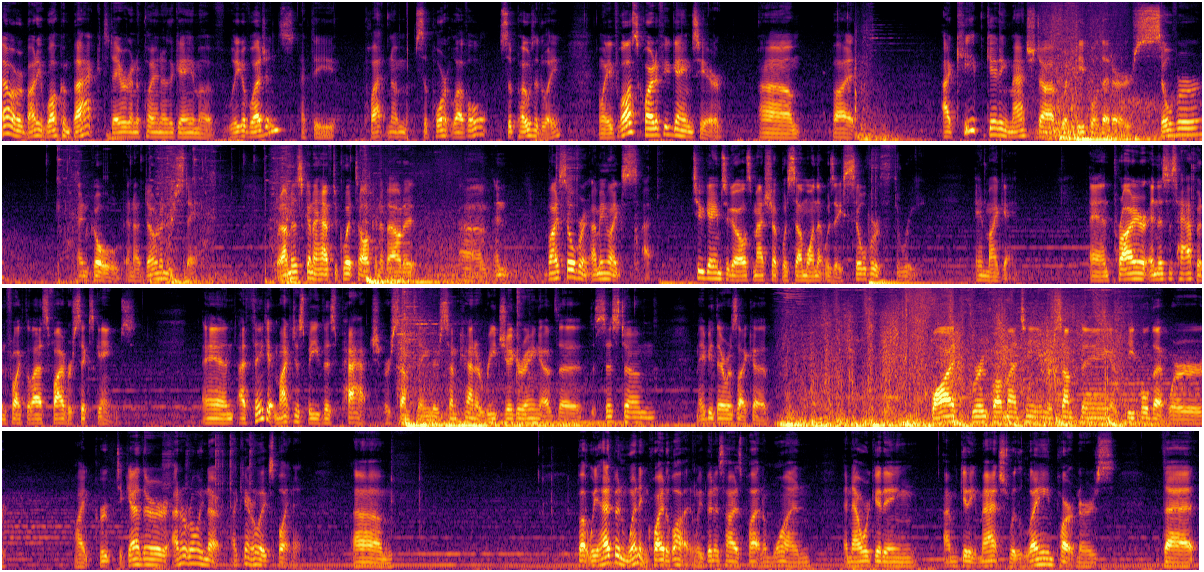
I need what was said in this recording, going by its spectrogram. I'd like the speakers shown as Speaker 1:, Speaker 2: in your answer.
Speaker 1: Hello everybody, welcome back. Today we're going to play another game of League of Legends at the Platinum support level, supposedly. And we've lost quite a few games here, um, but I keep getting matched up with people that are silver and gold, and I don't understand. But I'm just going to have to quit talking about it. Um, and by silver, I mean like two games ago I was matched up with someone that was a silver 3 in my game and prior and this has happened for like the last five or six games. And i think it might just be this patch or something. There's some kind of rejiggering of the the system. Maybe there was like a quad group on my team or something of people that were like grouped together. I don't really know. I can't really explain it. Um, but we had been winning quite a lot and we've been as high as platinum 1 and now we're getting I'm getting matched with lane partners that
